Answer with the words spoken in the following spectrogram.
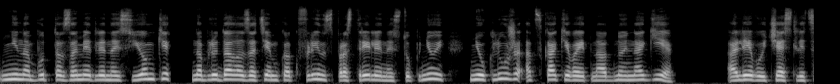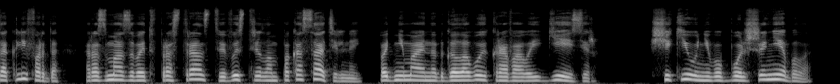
Нина будто в замедленной съемке наблюдала за тем, как Флинн с простреленной ступней неуклюже отскакивает на одной ноге, а левую часть лица Клиффорда размазывает в пространстве выстрелом по касательной, поднимая над головой кровавый гейзер. Щеки у него больше не было.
